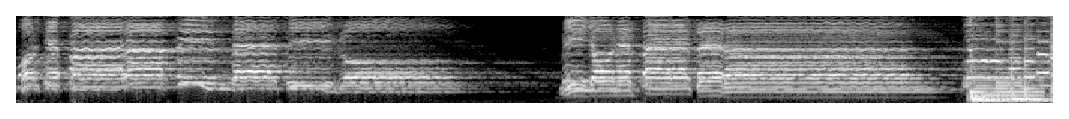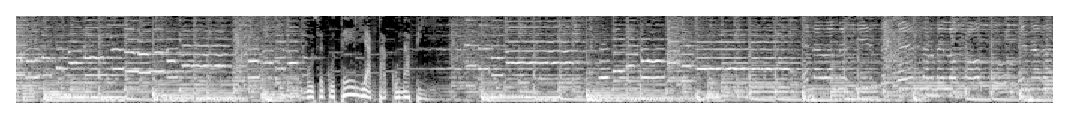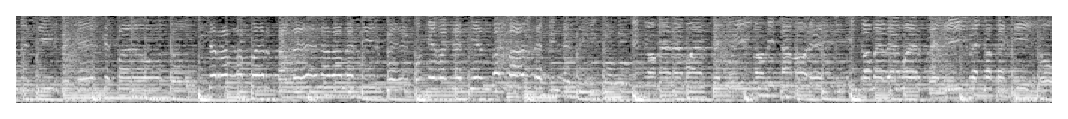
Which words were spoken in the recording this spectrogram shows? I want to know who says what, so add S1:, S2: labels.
S1: Porque para fin de siglo millones perecerán.
S2: Vous écoutez Kunapi.
S1: Protegido,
